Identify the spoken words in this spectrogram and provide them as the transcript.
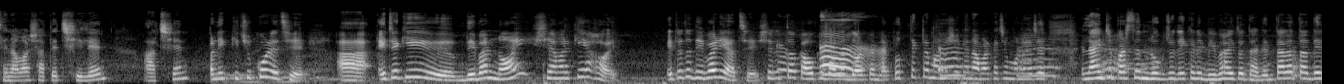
সিনেমার সাথে ছিলেন, আছেন। অনেক কিছু করেছে। এটা কি দেবার নয়? সে আমার কে হয়? এটা তো দেবারই আছে, সেটা তো কাউকে বলার দরকার নাই। প্রত্যেকটা মানুষ এখানে আমার কাছে মনে হয় যে নাইনটি পার্সেন্ট লোক যদি এখানে বিবাহিত থাকেন, তারা তাদের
